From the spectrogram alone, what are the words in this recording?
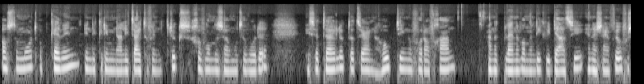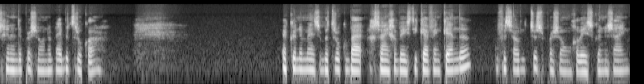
Als de moord op Kevin in de criminaliteit of in de drugs gevonden zou moeten worden, is het duidelijk dat er een hoop dingen vooraf gaan aan het plannen van een liquidatie en er zijn veel verschillende personen bij betrokken. Er kunnen mensen betrokken bij zijn geweest die Kevin kenden, of het zou een tussenpersoon geweest kunnen zijn.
